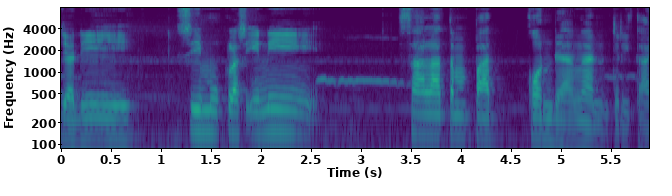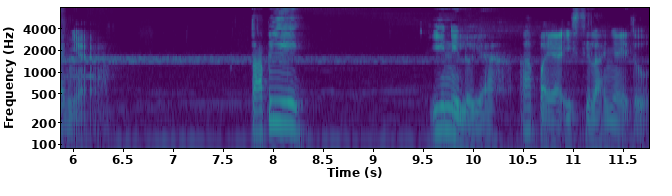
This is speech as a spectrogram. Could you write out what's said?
Jadi, si Muklas ini salah tempat kondangan ceritanya. Tapi ini loh ya, apa ya istilahnya itu?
